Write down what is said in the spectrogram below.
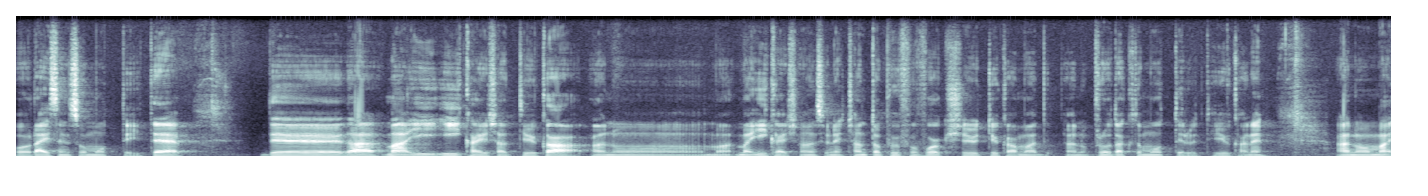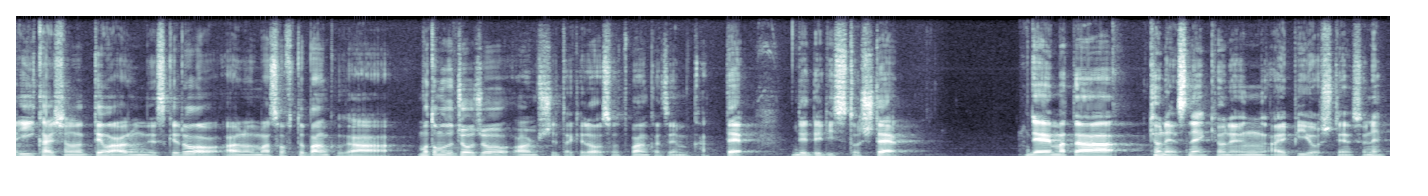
ライセンスを持っていてでまあいいいい会社っていうか、あのまあまあ、いい会社なんですよね。ちゃんとプーフ・オブ・ワークしてるっていうか、まあ、あのプロダクト持ってるっていうかね。あの、まあ、いい会社ではあるんですけどあの、まあ、ソフトバンクがもともと上場アームしてたけどソフトバンクが全部買ってででリストして。でまた去年ですね。去年 IPO してるんですよね。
